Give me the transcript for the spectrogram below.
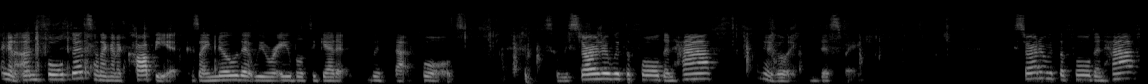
I'm going to unfold this and I'm going to copy it because I know that we were able to get it with that fold. So we started with the fold in half. I'm going to go like this way. Started with the fold in half.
